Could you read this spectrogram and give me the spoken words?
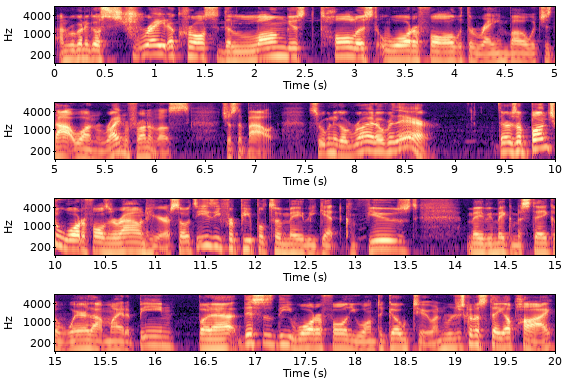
and we're going to go straight across to the longest, tallest waterfall with the rainbow, which is that one right in front of us, just about. So we're going to go right over there. There's a bunch of waterfalls around here, so it's easy for people to maybe get confused, maybe make a mistake of where that might have been. But uh, this is the waterfall you want to go to, and we're just going to stay up high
